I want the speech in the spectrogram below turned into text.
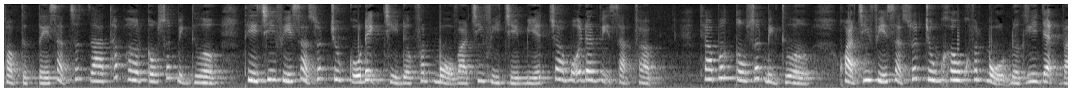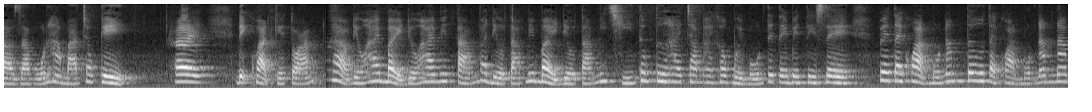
phẩm thực tế sản xuất ra thấp hơn công suất bình thường thì chi phí sản xuất chung cố định chỉ được phân bổ vào chi phí chế biến cho mỗi đơn vị sản phẩm. Theo mức công suất bình thường, khoản chi phí sản xuất chung không phân bổ được ghi nhận vào giá vốn hàng bán trong kỳ. 2. Định khoản kế toán Khảo điều 27, điều 28 và điều 87, điều 89 thông tư 200-2014 TT-BTC về tài khoản 154, tài khoản 155,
